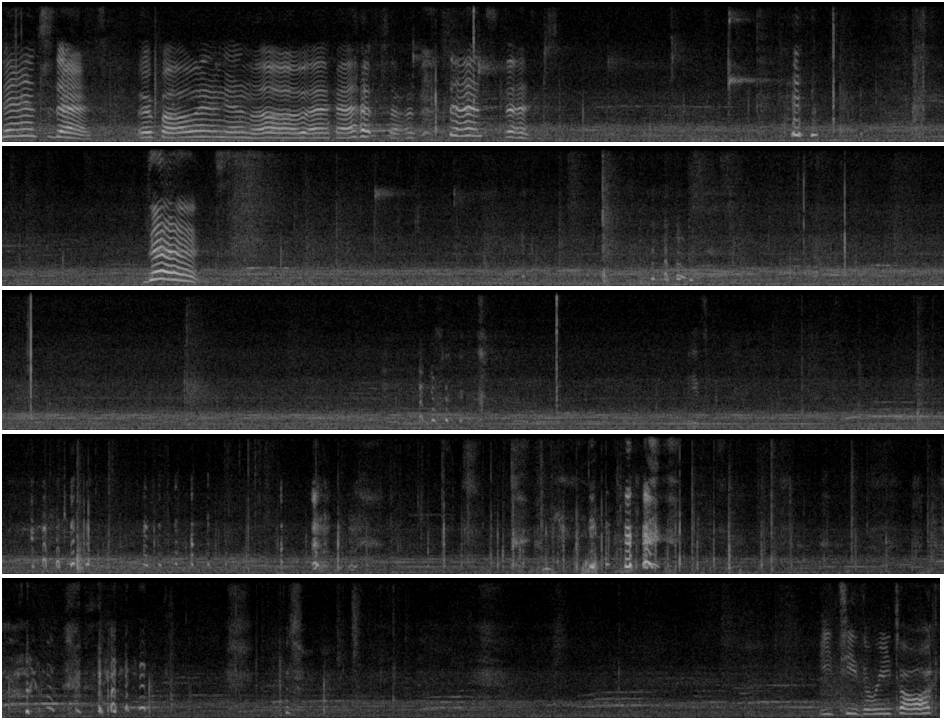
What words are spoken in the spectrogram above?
Dance, dance. We're falling in love at halftime. Dance, dance. dance. He's E.T. the retard.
